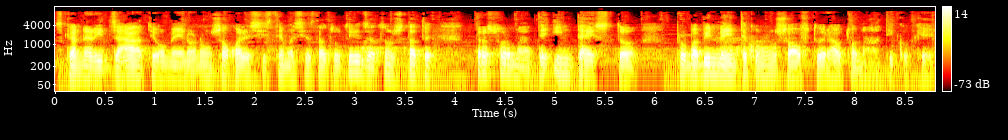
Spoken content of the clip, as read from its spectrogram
scannerizzate o meno, non so quale sistema sia stato utilizzato, sono state trasformate in testo, probabilmente con un software automatico che,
